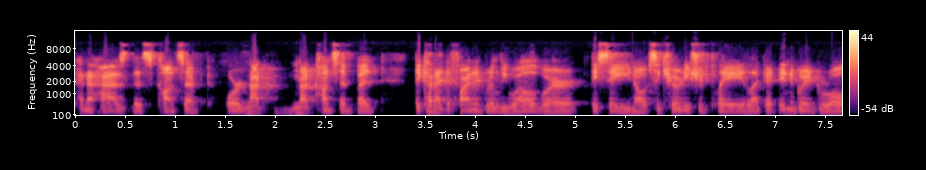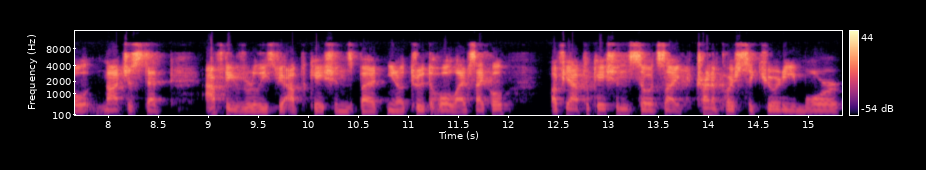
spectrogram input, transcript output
kind of has this concept or not not concept but they kind of define it really well where they say you know security should play like an integrated role not just at after you've released your applications but you know through the whole lifecycle of your applications. So it's like trying to push security more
